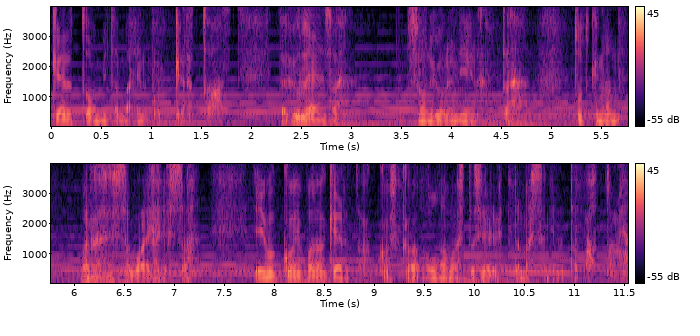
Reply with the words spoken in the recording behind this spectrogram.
kertoa, mitä mä en voi kertoa. Ja yleensä se on juuri niin, että tutkinnan varhaisessa vaiheessa ei voi kovin paljon kertoa, koska ollaan vasta selvittämässä niitä tapahtumia.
